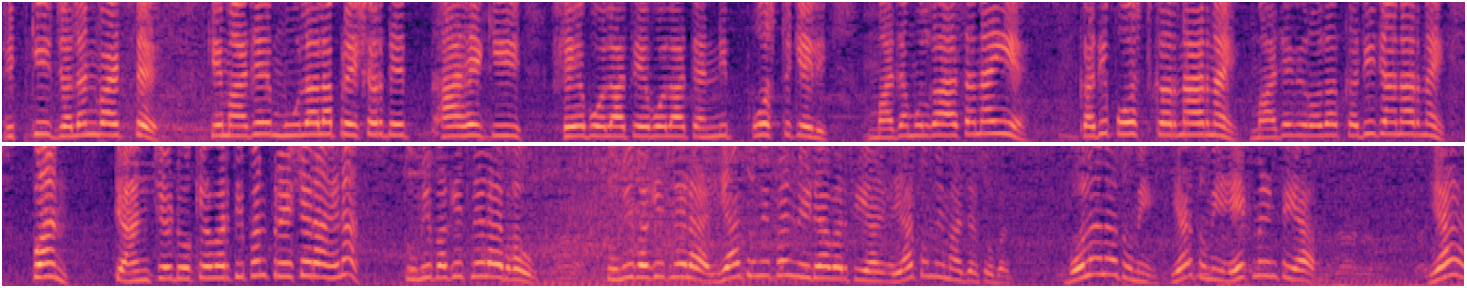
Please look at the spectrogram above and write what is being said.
इतकी जलन वाटते. की माझे मुलाला प्रेशर देत आहे की हे बोला ते बोला त्यांनी पोस्ट केली. माझा मुलगा असा नाहीये. कधी पोस्ट करणार नाही. माझ्या विरोधात कधी जाणार नाही. पण त्यांच्या डोक्यावरती पण प्रेशर आहे ना. तुम्ही बघितलेला आहे भाऊ. तुम्ही बघितलेला आहे. या तुम्ही पण मीडियावरती या. या तुम्ही माझ्यासोबत. बोला ना तुम्ही. या तुम्ही. एक मिनिट या. या.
